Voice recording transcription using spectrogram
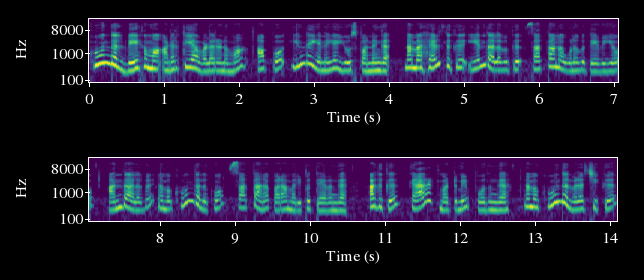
கூந்தல் வேகமா அடர்த்தியா வளரணுமா? அப்போ இந்த எண்ணெயை யூஸ் பண்ணுங்க. நம்ம ஹெல்த்துக்கு எந்த அளவுக்கு சத்தான உணவு தேவையோ அந்த அளவு நம்ம கூந்தலுக்கும் சத்தான பராமரிப்பு தேவைங்க. அதுக்கு கேரட் மட்டுமே போதுங்க. நம்ம கூந்தல் வளர்ச்சிக்கு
